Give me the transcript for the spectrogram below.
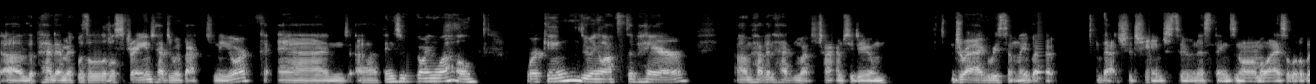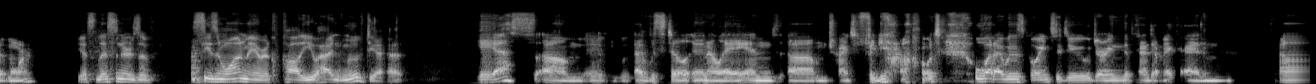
uh, the pandemic was a little strange. Had to move back to New York, and uh, things are going well. Working, doing lots of hair. Um, haven't had much time to do drag recently, but that should change soon as things normalize a little bit more. Yes, listeners of season one may recall you hadn't moved yet. Yes, um, it, I was still in LA and um, trying to figure out what I was going to do during the pandemic. And uh,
